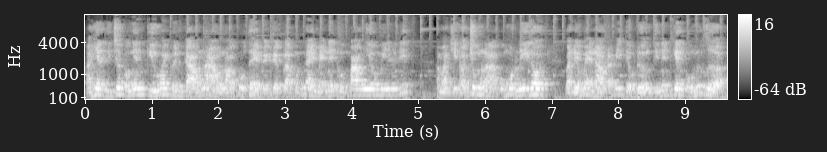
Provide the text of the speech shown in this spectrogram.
À, hiện thì chưa có nghiên cứu hay khuyến cáo nào nói cụ thể về việc là mỗi ngày mẹ nên uống bao nhiêu ml mà chỉ nói chung là uống một ly thôi. Và nếu mẹ nào đã bị tiểu đường thì nên kiêng uống nước dừa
